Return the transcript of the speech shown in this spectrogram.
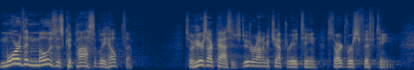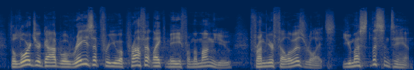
more than Moses could possibly help them. So here's our passage Deuteronomy chapter 18, start verse 15. The Lord your God will raise up for you a prophet like me from among you, from your fellow Israelites. You must listen to him.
